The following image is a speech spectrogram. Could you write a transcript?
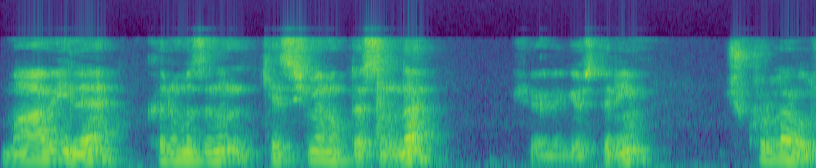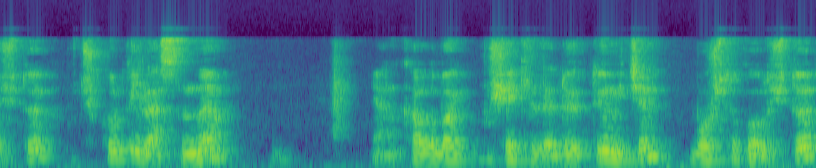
mavi ile kırmızının kesişme noktasında şöyle göstereyim çukurlar oluştu. Çukur değil aslında yani kalıba bu şekilde döktüğüm için boşluk oluştu.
